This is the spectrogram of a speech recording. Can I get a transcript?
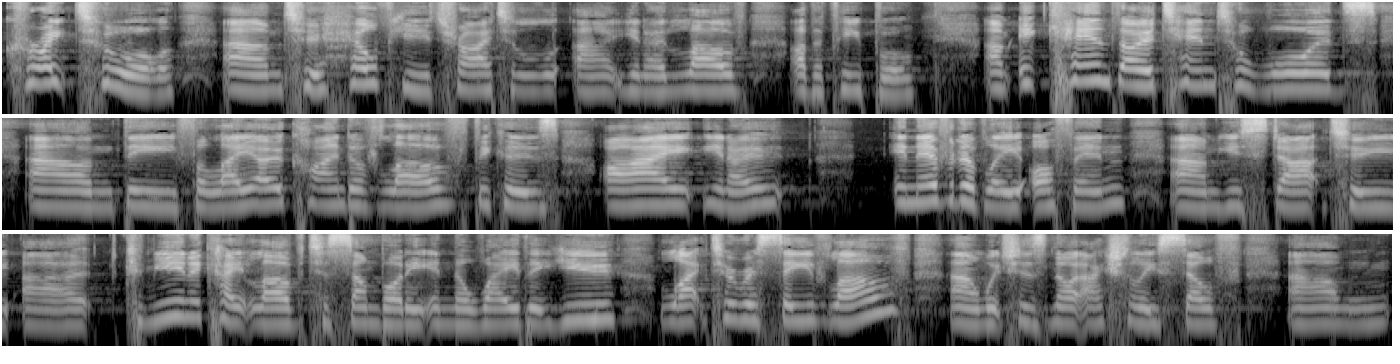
great tool um, to help you try to, uh, you know, love other people. Um, it can, though, tend towards um, the phileo kind of love because I, you know, inevitably, often um, you start to uh, communicate love to somebody in the way that you like to receive love, uh, which is not actually self um,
